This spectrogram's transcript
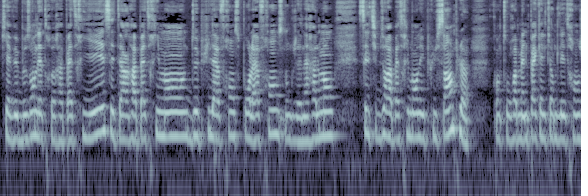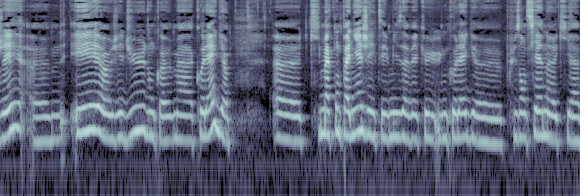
qui avait besoin d'être rapatriée. C'était un rapatriement depuis la France pour la France, donc généralement c'est le type de rapatriement les plus simples quand on ramène pas quelqu'un de l'étranger. Euh, et euh, j'ai dû donc ma collègue qui m'accompagnait, j'ai été mise avec une collègue plus ancienne qui, a,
